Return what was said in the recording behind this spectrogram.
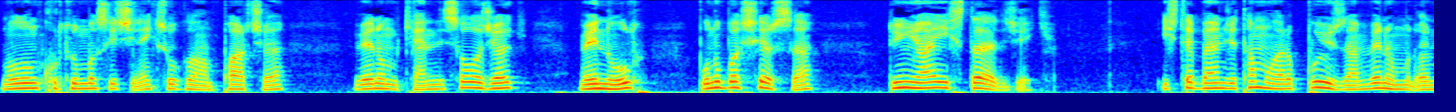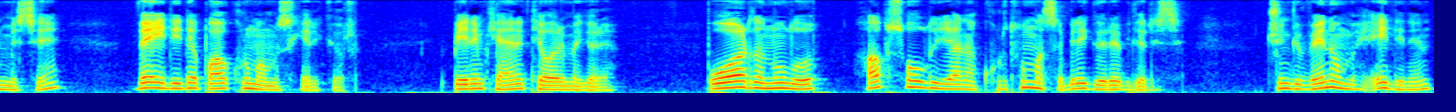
Null'un kurtulması için eksik olan parça Venom kendisi olacak ve Null bunu başarırsa dünyayı ıslah edecek. İşte bence tam olarak bu yüzden Venom'un ölmesi ve Eddie ile bağ kurmaması gerekiyor. Benim kendi teorime göre. Bu arada Null'u hapsolduğu yerden kurtulmasa bile görebiliriz. Çünkü Venom ve Eddie'nin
